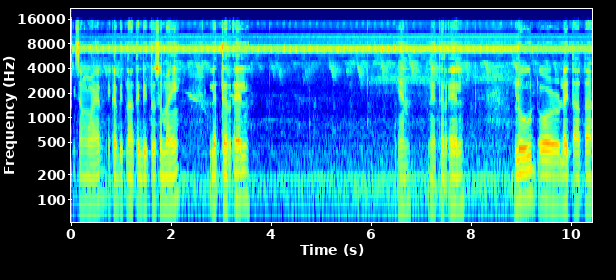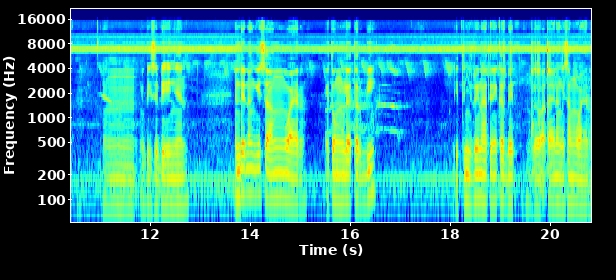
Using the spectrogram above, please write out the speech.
isang wire ikabit natin dito sa may letter L yan letter L load or light ata yung ibig sabihin yan and then ang isang wire itong letter B. Dito rin natin ikabit. Gawa tayo ng isang wire.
